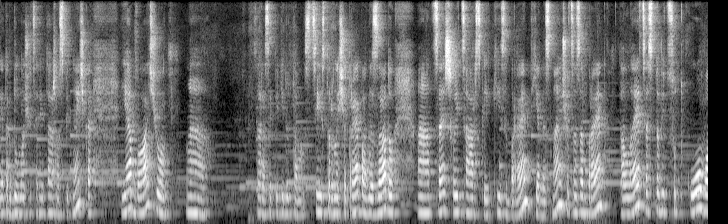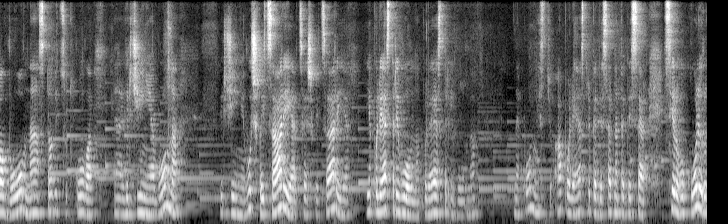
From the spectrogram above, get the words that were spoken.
я так думаю, що це вінтажна спідничка. Я бачу. е, Зараз я підійду там з цієї сторони, що треба, а не ззаду. Це швейцарський якийсь бренд. Я не знаю, що це за бренд, але це 100% вовна, 100% е, Вірджинія вовна. Вірджинія, ось Швейцарія, це Швейцарія. Є поліестер і вовна, поліестер і вовна. Не повністю, а поліестер 50 на 50. Сірого кольору,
